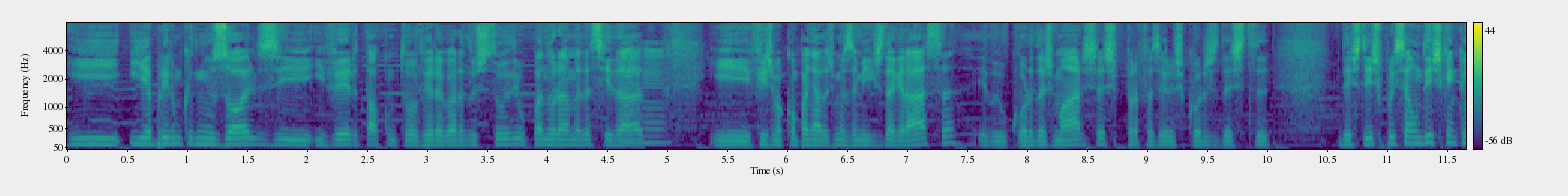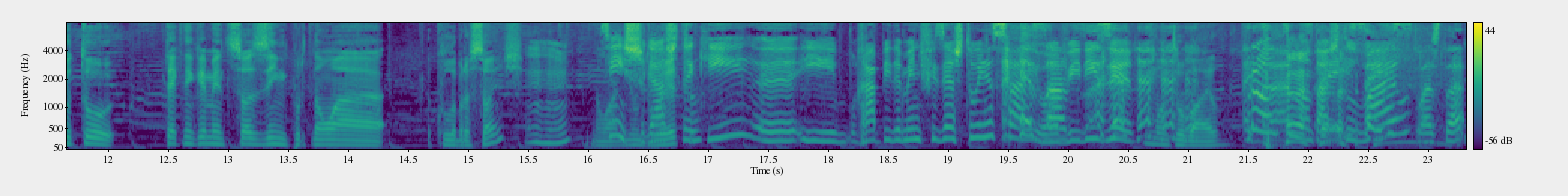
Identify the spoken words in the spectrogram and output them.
e, e abrir um bocadinho os olhos e, e ver, tal como estou a ver agora do estúdio, o panorama da cidade. Uhum. E fiz-me acompanhar dos meus amigos da Graça e do Coro das Marchas para fazer os coros deste, deste disco. Por isso é um disco em que eu estou tecnicamente sozinho, porque não há colaborações. Uhum. Sim, chegaste dueto. aqui eh, e rapidamente fizeste o ensaio, Exato. ouvi dizer. Monto o baile. Pronto, montaste o é baile. isso, lá está.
